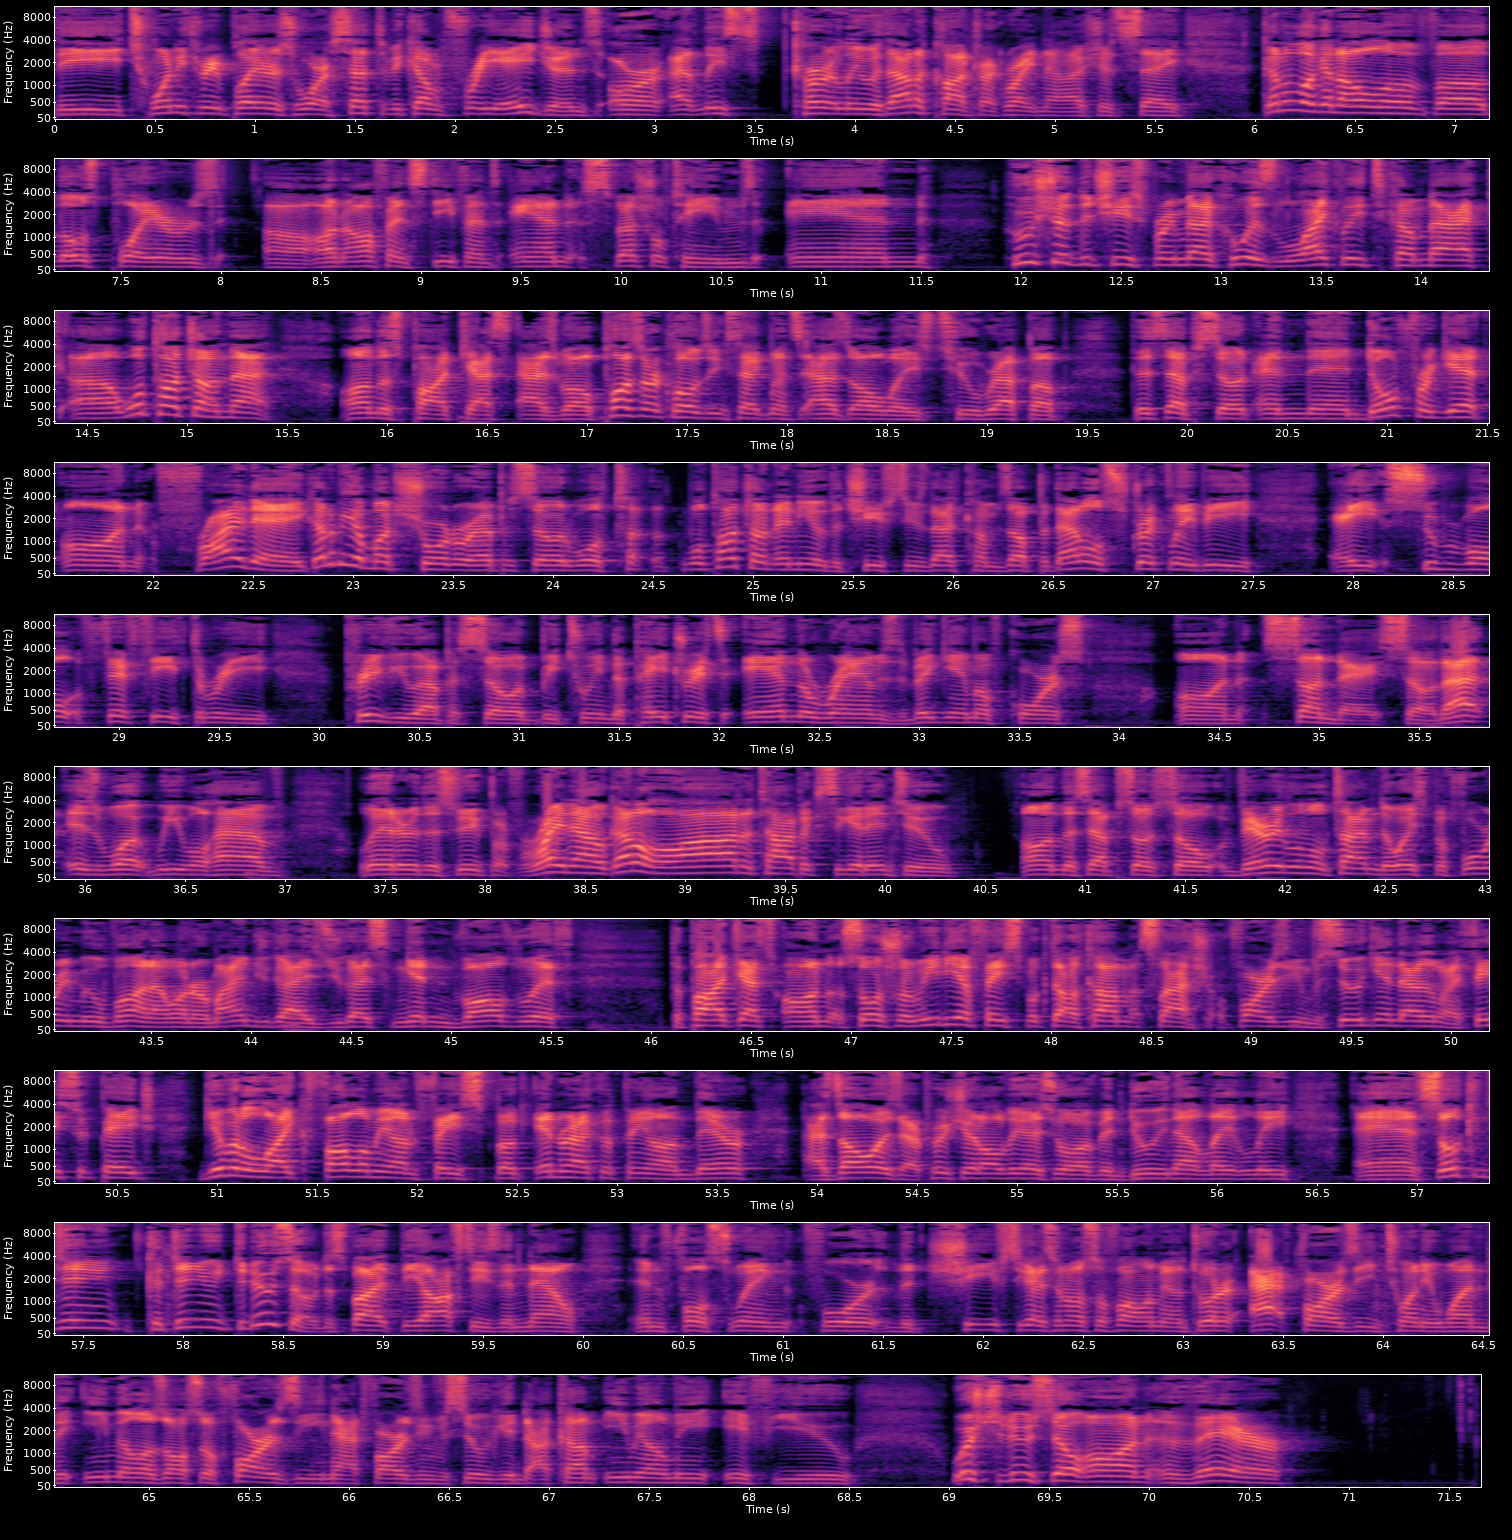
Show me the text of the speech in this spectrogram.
the 23 players who are set to become free agents, or at least currently without a contract right now, I should say. Going to look at all of uh, those players uh, on offense, defense, and special teams, and who should the Chiefs bring back? Who is likely to come back? Uh, we'll touch on that on this podcast as well. Plus our closing segments, as always, to wrap up this episode. And then don't forget on Friday, going to be a much shorter episode. We'll t- we'll touch on any of the Chiefs news that comes up, but that'll strictly be a Super Bowl 53 preview episode between the Patriots and the Rams. The big game, of course, on Sunday. So that is what we will have later this week. But for right now, got a lot of topics to get into on this episode. So, very little time to waste. Before we move on, I want to remind you guys you guys can get involved with the podcast on social media, facebook.com slash Farzin Vousoughian. That is my Facebook page. Give it a like, follow me on Facebook, interact with me on there. As always, I appreciate all of you guys who have been doing that lately and still continue, continuing to do so despite the offseason now in full swing for the Chiefs. You guys can also follow me on Twitter at Farzin21. The email is also farzine at farzinvousoughian.com. Email me if you wish to do so on there.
